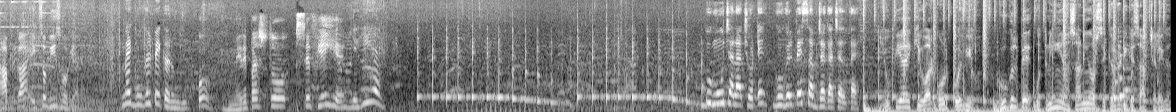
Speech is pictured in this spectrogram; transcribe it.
आपका 120 हो गया। मैं गूगल पे करूँगी। ओ मेरे पास तो सिर्फ़ यही है। यही है। तू मुँह चला छोटे गूगल पे सब जगह चलता है। यूपीआई क्यूआर कोड कोई भी हो गूगल पे उतनी ही आसानी और सिक्योरिटी के साथ चलेगा।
